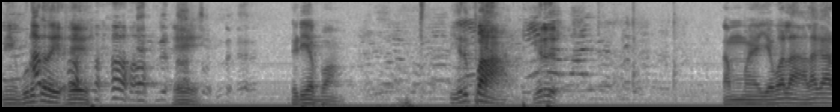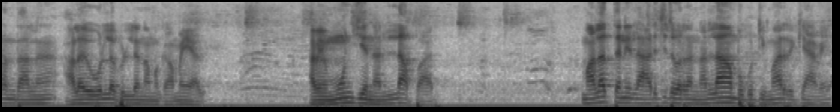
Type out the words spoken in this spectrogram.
நீ கொடுக்குற ஏய் ஏய் ரெடியாப்பா. இருப்பா இரு. நம்ம எவ்வளோ அழகாக இருந்தாலும் அளவு உள்ள பிள்ளை நமக்கு அமையாது. அவன் மூஞ்சியை நல்லா பாரு. மழை தண்ணியில் அடிச்சிட்டு வர நல்லாம்பு குட்டி மாதிரி இருக்கேன் அவன்.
